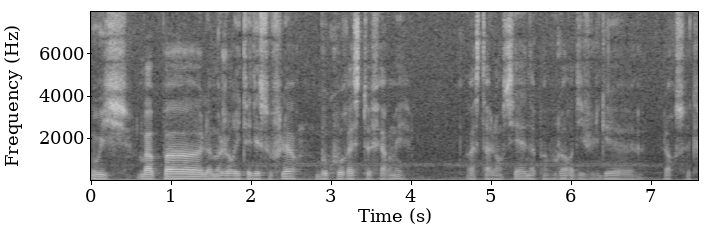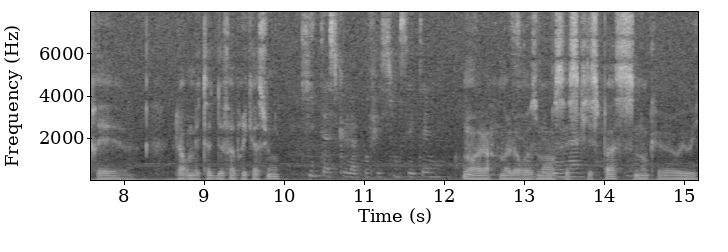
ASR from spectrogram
Oui, bah pas la majorité des souffleurs, beaucoup restent fermés, restent à l'ancienne, à pas vouloir divulguer euh, leurs secrets, leurs méthodes de fabrication. Quitte à ce que la profession s'éteigne. Voilà, malheureusement, c'est ce qui se passe, donc euh, oui, oui.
